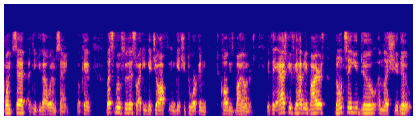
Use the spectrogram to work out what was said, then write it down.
Point said, I think you got what I'm saying. Okay, let's move through this so I can get you off and get you to working to call these by owners. If they ask you if you have any buyers, don't say you do unless you do.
